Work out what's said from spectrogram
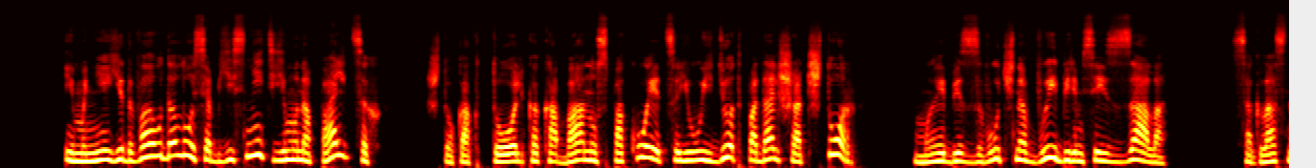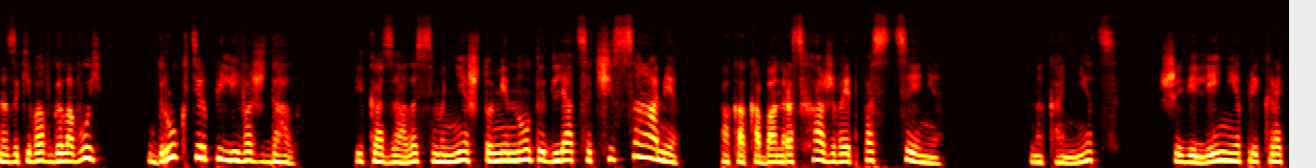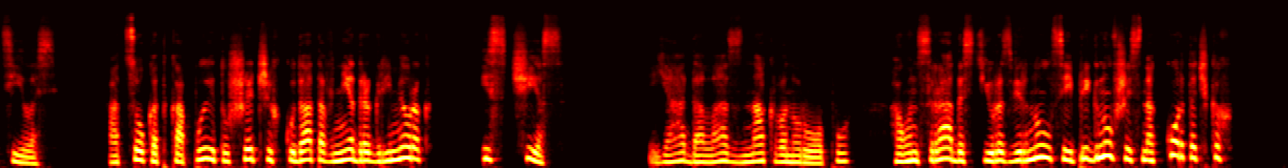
и мне едва удалось объяснить ему на пальцах, что как только кабан успокоится и уйдет подальше от штор, мы беззвучно выберемся из зала. Согласно закивав головой, Друг терпеливо ждал. И казалось мне, что минуты длятся часами, пока кабан расхаживает по сцене. Наконец, шевеление прекратилось, а цокот копыт, ушедших куда-то в недра гримерок, исчез. Я дала знак Вануропу, а он с радостью развернулся и, пригнувшись на корточках,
